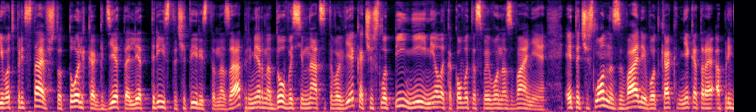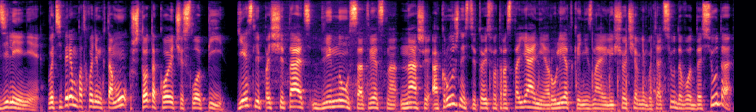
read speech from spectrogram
И вот представь, что только где-то лет 300-400 назад, примерно до 18 века, число π не имело какого-то своего названия. Это число называли вот как некоторое определение. Вот теперь мы подходим к тому, что такое число π. Если посчитать длину, соответственно, нашей окружности, то есть вот расстояние рулеткой, не знаю, или еще чем-нибудь отсюда вот до сюда,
